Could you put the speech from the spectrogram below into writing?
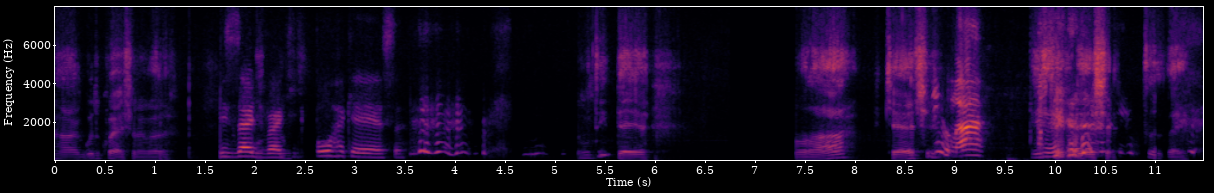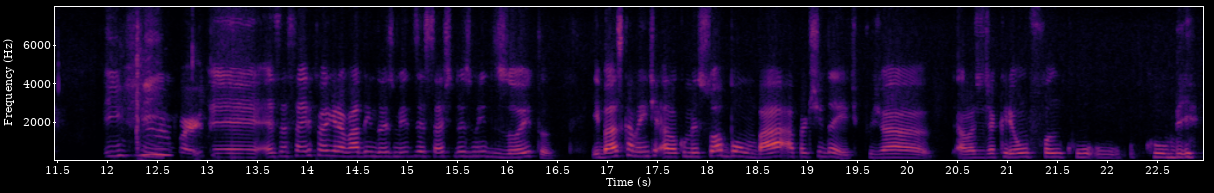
Ah, good question agora. Bizarre Vark. Que porra que é essa? Não tenho ideia. Olá, Cat. Sei lá. Enfim, deixa. Tudo bem. Enfim, é, essa série foi gravada em 2017 e 2018. E basicamente ela começou a bombar a partir daí. Tipo, já. Ela já criou um fã um clube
